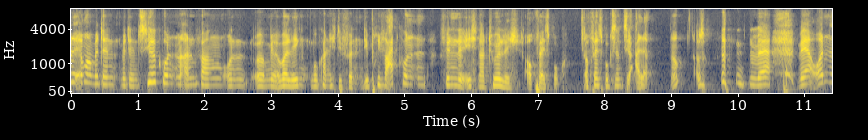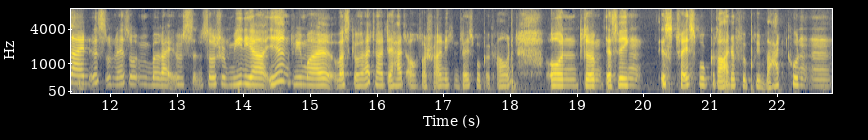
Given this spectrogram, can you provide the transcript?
würde immer mit den, mit den Zielkunden anfangen und äh, mir überlegen, wo kann ich die finden. Die Privatkunden finde ich natürlich auf Facebook. Auf Facebook sind sie alle. Ne? Also wer, wer online ist und wer so im Bereich Social Media irgendwie mal was gehört hat, der hat auch wahrscheinlich einen Facebook-Account. Und ähm, deswegen ist Facebook gerade für Privatkunden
